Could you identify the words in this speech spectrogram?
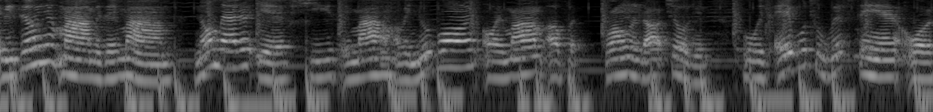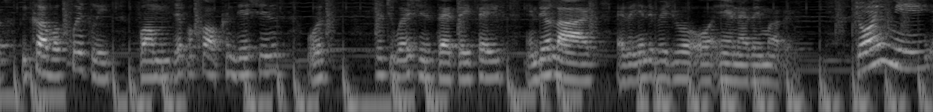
resilient mom is a mom, no matter if she's a mom of a newborn or a mom of grown adult children, who is able to withstand or recover quickly from difficult conditions or situations that they face in their lives as an individual or as a mother. Join me,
